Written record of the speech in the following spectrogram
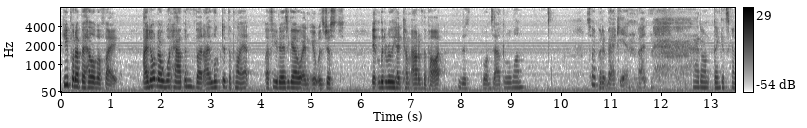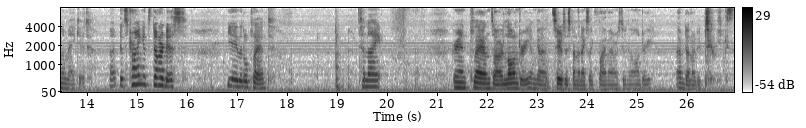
he put up a hell of a fight. I don't know what happened, but I looked at the plant a few days ago and it was just, it literally had come out of the pot. This one sad little one. So I put it back in, but I don't think it's gonna make it. But it's trying its darndest. Yay, little plant. Tonight, grand plans are laundry. I'm gonna seriously spend the next like five hours doing laundry. I haven't done it in two weeks.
